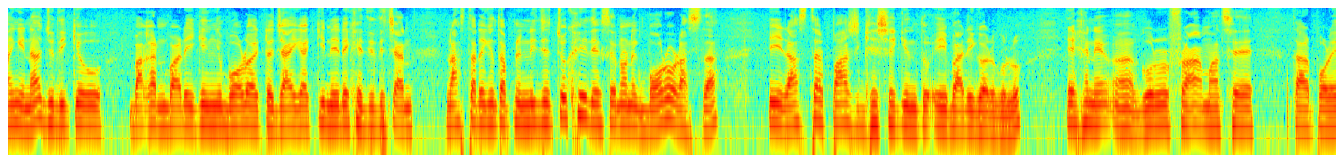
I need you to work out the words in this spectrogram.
আঙিনা। যদি কেউ বাগান বাড়ি কিংবা বড় একটা জায়গা কিনে রেখে দিতে চান রাস্তাটা কিন্তু আপনি নিজের চোখেই দেখছেন অনেক বড় রাস্তা। এই রাস্তার পাশ ঘেঁষে কিন্তু এই বাড়িঘরগুলো। এখানে গরুর ফার্ম আছে তারপরে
